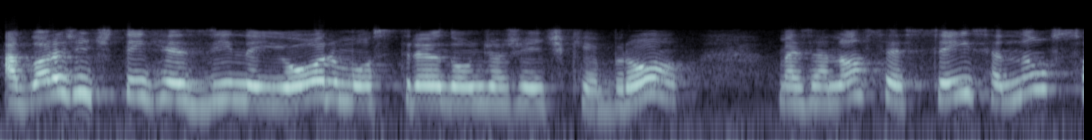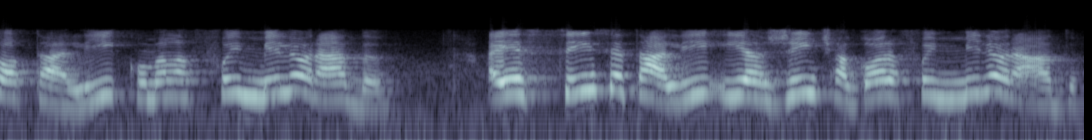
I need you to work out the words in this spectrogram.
Agora a gente tem resina e ouro mostrando onde a gente quebrou, mas a nossa essência não só está ali, como ela foi melhorada. A essência está ali e a gente agora foi melhorado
